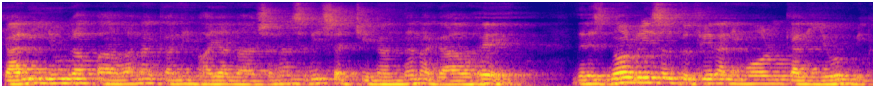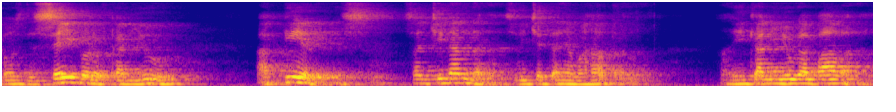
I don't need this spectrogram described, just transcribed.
Kali Yuga Pavana Kali Bhaya Nashana Sri Sachinandana Gao There is no reason to fear anymore Kali Yuga because the savior of Kali Yuga appeared Chaitanya Mahaprabhu. He Kali Yuga Pavana.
